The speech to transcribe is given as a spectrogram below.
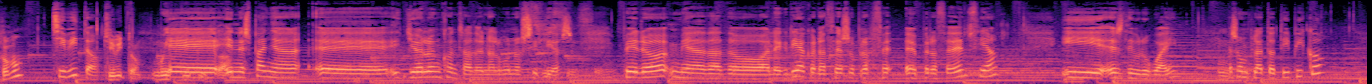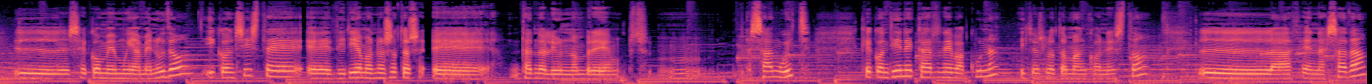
¿Cómo? Chivito. Chivito. Muy Eh, en España eh, yo lo he encontrado en algunos sitios, sí, sí. pero me ha dado alegría conocer su profe- eh, procedencia y es de Uruguay. Es un plato típico Se come muy a menudo y consiste, eh, diríamos nosotros, eh, dándole un nombre, pues, mm, sándwich, que contiene carne vacuna. Ellos lo toman con esto, la hacen asada,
